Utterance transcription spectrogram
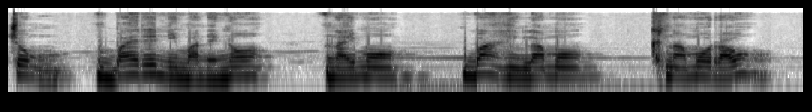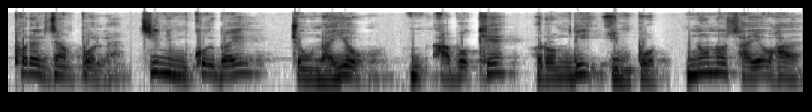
चों बायरे नि माने नो नाइमो बा हिंगलामो खनामो राव फॉर एग्जांपल चिनिम कोई बाय romdi input nono sayo ha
